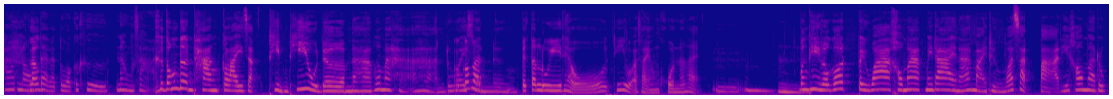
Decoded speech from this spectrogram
ภาพน้องแล้วแต่ละตัวก็คือน่าสงสาร คือต้องเดินทางไกลจากถิ่นที่อยู่เดิมนะคะ เพื่อมาหาอาหารด้วยก็ส่มาวนหนึ่งไปตะลุยแถวที่อยู่อาศัยของคนนั่นแหละอืมอืมบางทีเราก็ไปว่าเขามากไม่ได้นะ หมายถึงว่าสัตว์ป่าที่เข้ามารุก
